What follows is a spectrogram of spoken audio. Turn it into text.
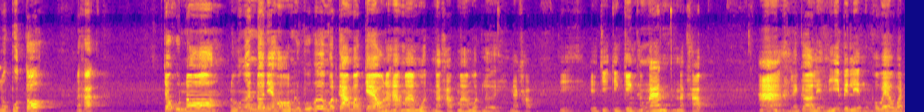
หลวงปู่โตะนะฮะเจ้าคุณนอหลวงพ่อเงินดอนยายหอมหลวงปู่เพิ่มวัดกลางบางแก้วนะฮะมาหมดนะครับมาหมดเลยนะครับนี่เอจิเก่งๆทั้งนั้นนะครับอ่าแล้วก็เหรียญนี้เป็นเหรียญหลวงพ่อแวววัด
